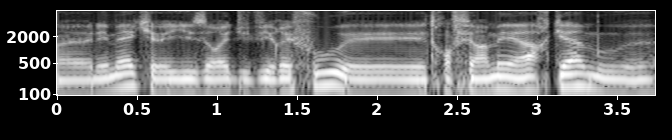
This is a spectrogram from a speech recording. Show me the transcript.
euh, les mecs, euh, ils auraient dû virer fou et être enfermés à Arkham ou. euh,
